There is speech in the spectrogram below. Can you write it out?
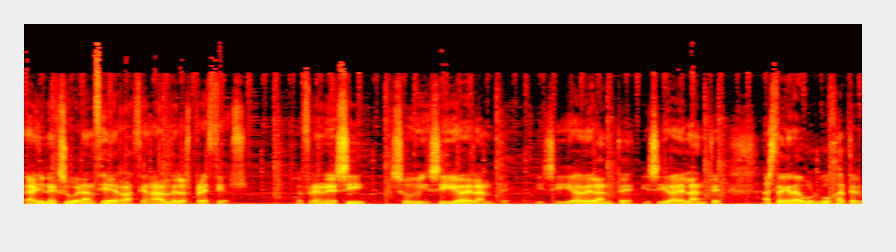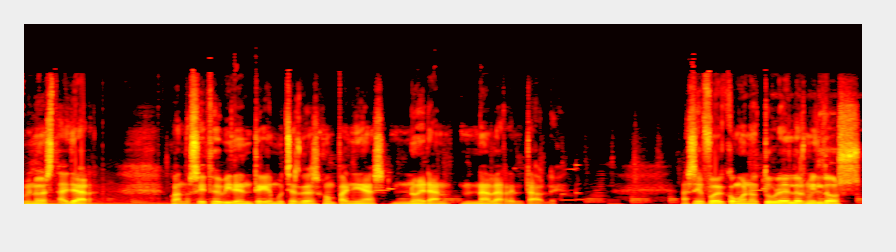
hay una exuberancia irracional de los precios. El frenesí siguió adelante, y siguió adelante, y siguió adelante, hasta que la burbuja terminó de estallar, cuando se hizo evidente que muchas de las compañías no eran nada rentable. Así fue como en octubre del 2002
